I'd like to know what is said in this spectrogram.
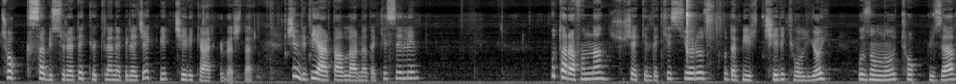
çok kısa bir sürede köklenebilecek bir çelik arkadaşlar. Şimdi diğer dallarına da keselim. Bu tarafından şu şekilde kesiyoruz. Bu da bir çelik oluyor. Uzunluğu çok güzel.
